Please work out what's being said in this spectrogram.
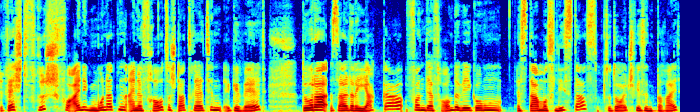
recht frisch vor einigen Monaten eine Frau zur Stadträtin gewählt. Dora Saldriaca von der Frauenbewegung Estamos Listas, zu Deutsch, wir sind bereit.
